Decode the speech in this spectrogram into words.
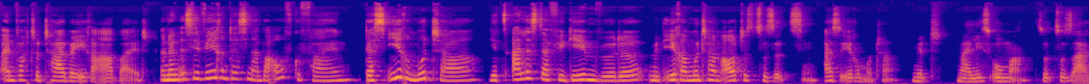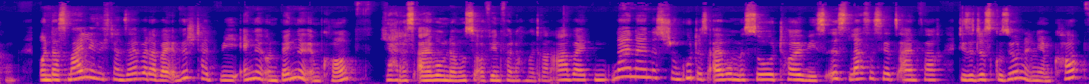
einfach total bei ihrer Arbeit. Und dann ist ihr währenddessen aber aufgefallen, dass ihre Mutter jetzt alles dafür geben würde, mit ihrer Mutter im Auto zu sitzen. Also ihre Mutter mit Mileys Oma sozusagen. Und dass Miley sich dann selber dabei erwischt hat, wie Engel und Bengel im Kopf ja, das Album, da musst du auf jeden Fall nochmal dran arbeiten. Nein, nein, ist schon gut, das Album ist so toll, wie es ist. Lass es jetzt einfach diese Diskussion in ihrem Kopf,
